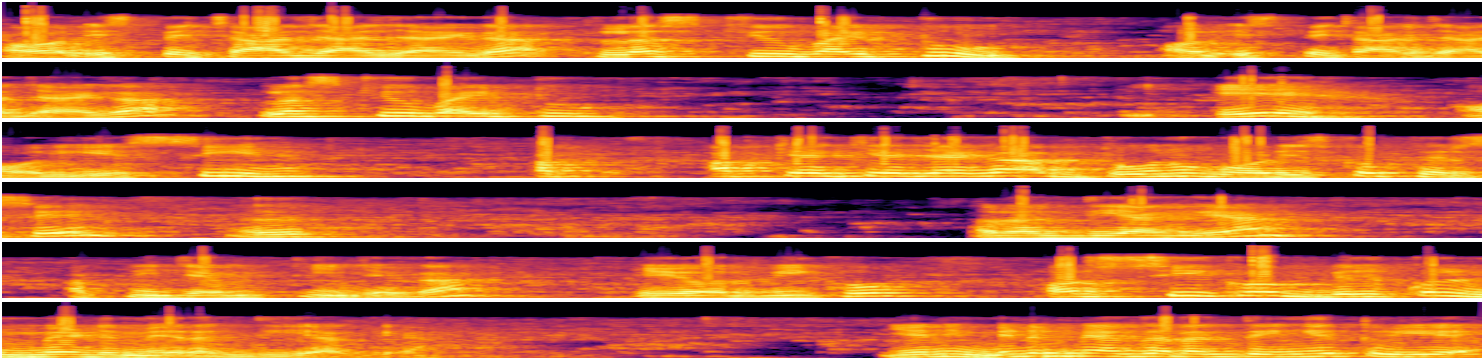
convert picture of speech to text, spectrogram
और इस पे चार्ज आ जाएगा प्लस क्यू बाई टू और इस पे चार्ज आ जाएगा plus q by two A और ये सी है। अब अब क्या किया जाएगा? अब दोनों बॉडीज को फिर से रख दिया गया अपनी जगह जगह ए और बी को, और सी को बिल्कुल मिड में रख दिया गया। यानी मिड में अगर रख देंगे तो ये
